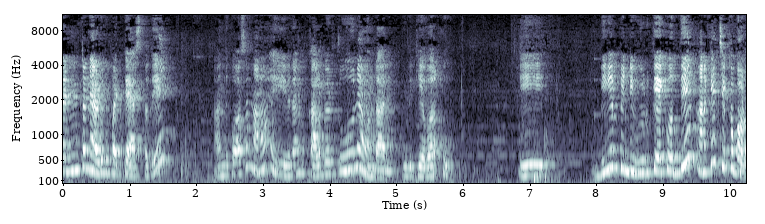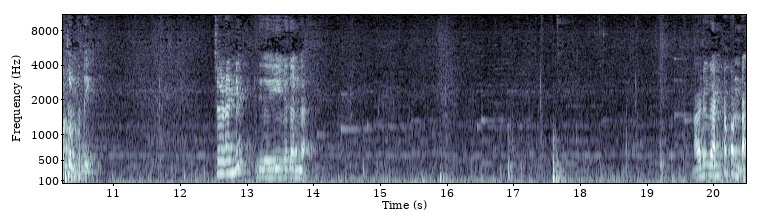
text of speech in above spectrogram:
వెంటనే అడుగు పట్టేస్తుంది. అందుకోసం మనం ఈ విధంగా కలబెడుతూనే ఉండాలి ఉడికే వరకు. ఈ బియ్యం పిండి ఉడికే కొద్దీ మనకి చిక్కబడుతుంటుంది. చూడండి ఇది ఈ విధంగా. అడుగు అంటకుండా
